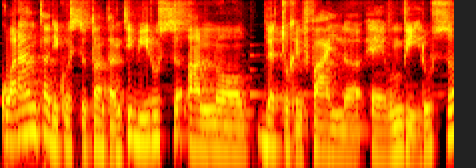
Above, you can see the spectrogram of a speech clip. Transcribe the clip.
40 di questi 80 antivirus hanno detto che il file è un virus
